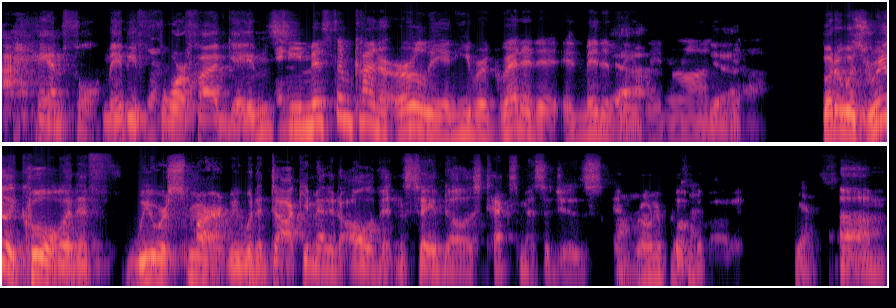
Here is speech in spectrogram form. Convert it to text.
a handful, maybe Yeah. four or five games. And he missed them kind of early, and he regretted it, admittedly, Yeah. later on. Yeah. but it was really cool. And if we were smart, we would have documented all of it and saved all his text messages and A wrote a book about it. Yes. Um,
